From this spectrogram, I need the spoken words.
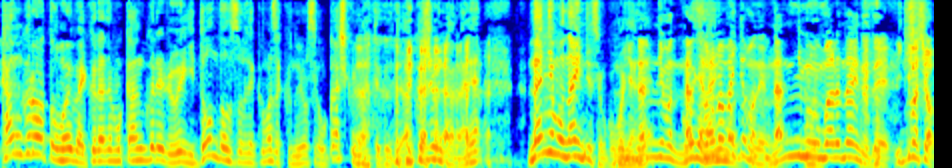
勘ぐろうと思えばいくらでも勘ぐれる上に、どんどんそれで熊崎君の様子がおかしくなってくるという 悪循環がね、何にもないんですよ、ここにはね。何にも、こなここにものままいてもね、うん何にも生まれないので、行きましょう。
